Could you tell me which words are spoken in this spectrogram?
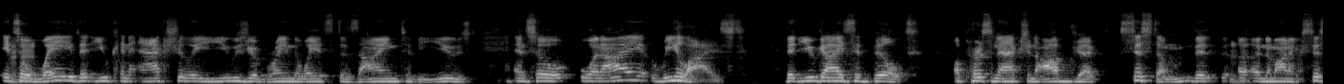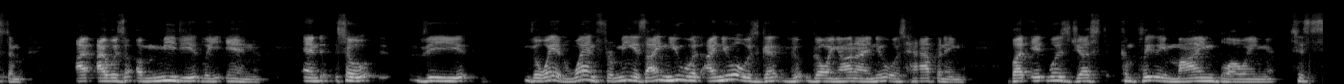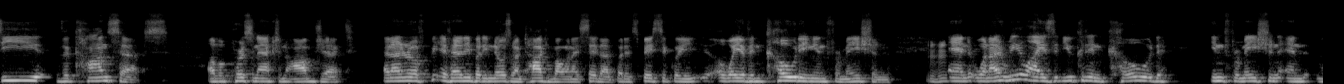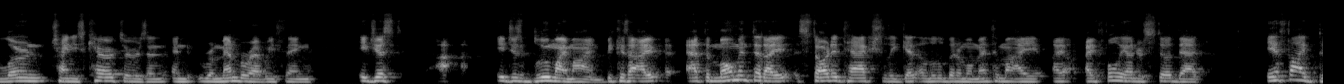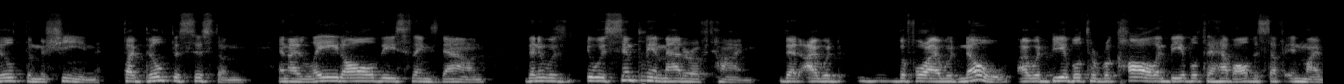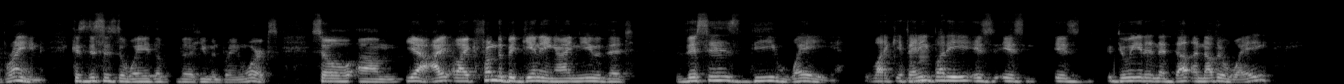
it's mm-hmm. a way that you can actually use your brain the way it's designed to be used and so when i realized that you guys had built a person action object system the, mm-hmm. a, a, mnemonic system I, I was immediately in and so the the way it went for me is i knew what i knew what was go- going on i knew what was happening but it was just completely mind blowing to see the concepts of a person action object. And I don't know if, if anybody knows what I'm talking about when I say that, but it's basically a way of encoding information. Mm-hmm. And when I realized that you could encode information and learn Chinese characters and, and remember everything, it just it just blew my mind because I at the moment that I started to actually get a little bit of momentum, I I, I fully understood that if I built the machine, if I built the system and I laid all these things down, then it was it was simply a matter of time that I would before I would know, I would be able to recall and be able to have all this stuff in my brain because this is the way the, the human brain works. So um, yeah, I like from the beginning I knew that this is the way. Like if mm-hmm. anybody is is is doing it in a, another way,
